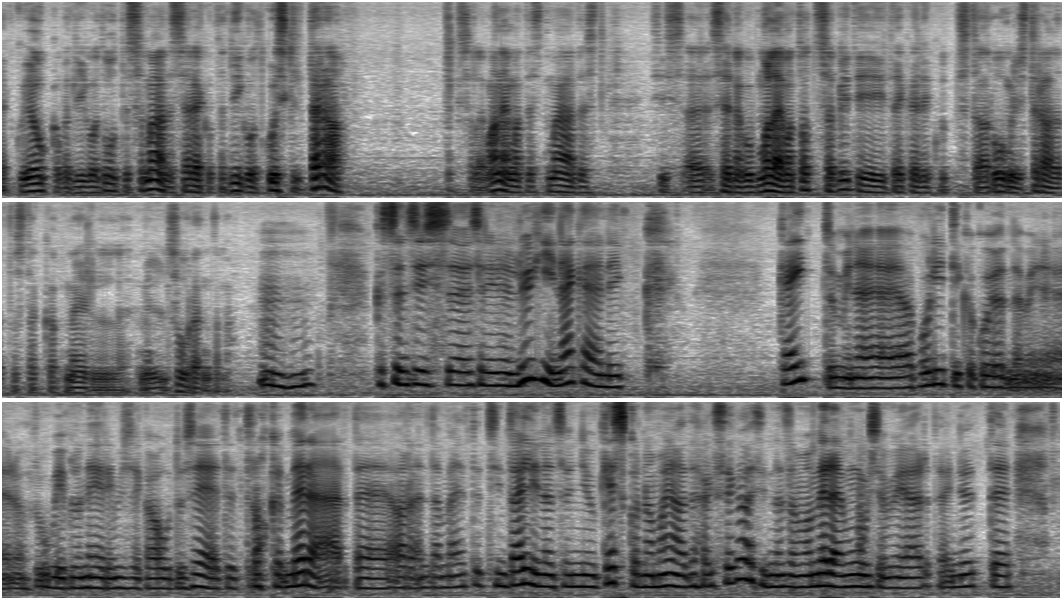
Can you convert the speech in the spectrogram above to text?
et kui jõukamad liiguvad uutesse majadesse, järelikult nad liiguvad kuskilt ära, eks ole, vanematest majadest, siis äh, see nagu mõlemat otsa pidi tegelikult seda ruumilist eraldatust hakkab meil, meil suurendama mm. -hmm. kas see on siis äh, selline lühinägelik käitumine ja poliitika kujundamine noh, ruumi planeerimise kaudu see, et, et rohkem mere äärde arendame, et, et siin Tallinnas on ju keskkonnamaja tehakse ka sinnasama meremuuseumi äärde on ju, et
